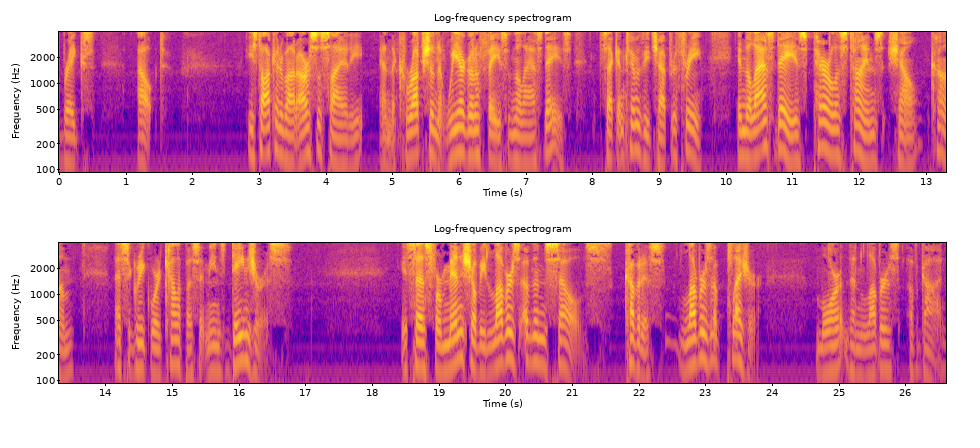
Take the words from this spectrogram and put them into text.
breaks out. He's talking about our society and the corruption that we are going to face in the last days. 2 Timothy chapter 3. In the last days perilous times shall come that's the Greek word chalepos. It means dangerous. It says, For men shall be lovers of themselves, covetous, lovers of pleasure, more than lovers of God.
